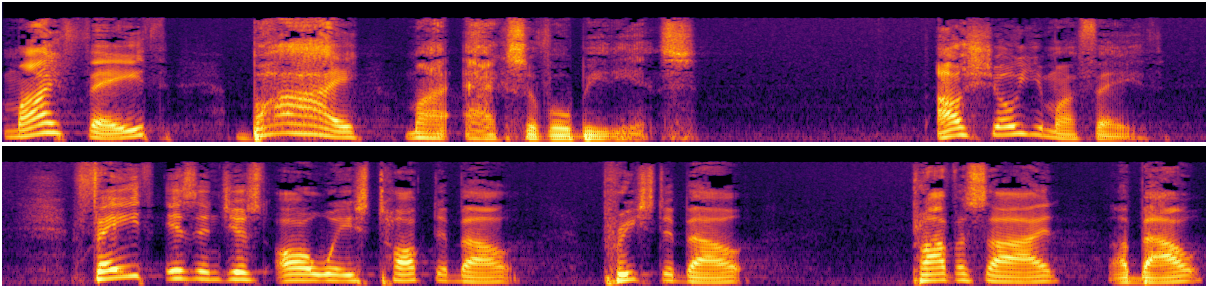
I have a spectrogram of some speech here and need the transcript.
my faith by my acts of obedience. I'll show you my faith. Faith isn't just always talked about, preached about, prophesied about,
